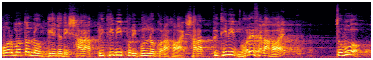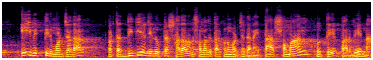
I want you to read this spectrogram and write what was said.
ওর মতো লোক দিয়ে যদি সারা পৃথিবী পরিপূর্ণ করা হয়, সারা পৃথিবী ভরে ফেলা হয়, তবুও এই ব্যক্তির মর্যাদার, অর্থাৎ দ্বিতীয় যে লোকটা সাধারণ সমাজে তার কোনো মর্যাদা নাই, তার সমান হতে পারবে না।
